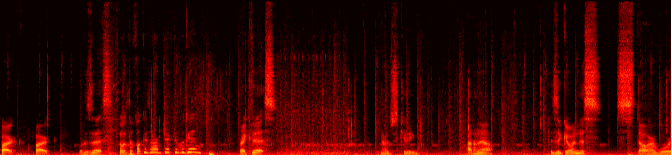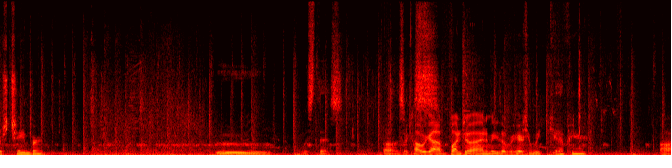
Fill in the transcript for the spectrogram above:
Bark, bark. What is this? So what the fuck is our objective again? Break this. No, just kidding. I don't know. Does it go in this Star Wars chamber? Ooh. What's this? Oh, like a Oh, we got a bunch of enemies over here. Can we get up here? Oh,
